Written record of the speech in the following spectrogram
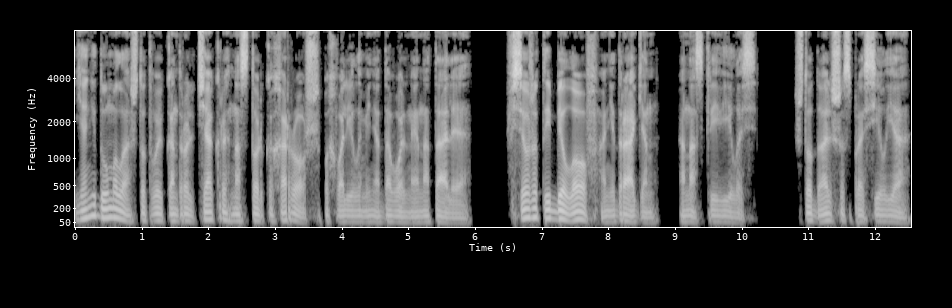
«Я не думала, что твой контроль чакры настолько хорош», — похвалила меня довольная Наталья. «Все же ты Белов, а не Драгин». Она скривилась. «Что дальше?» — спросил я.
